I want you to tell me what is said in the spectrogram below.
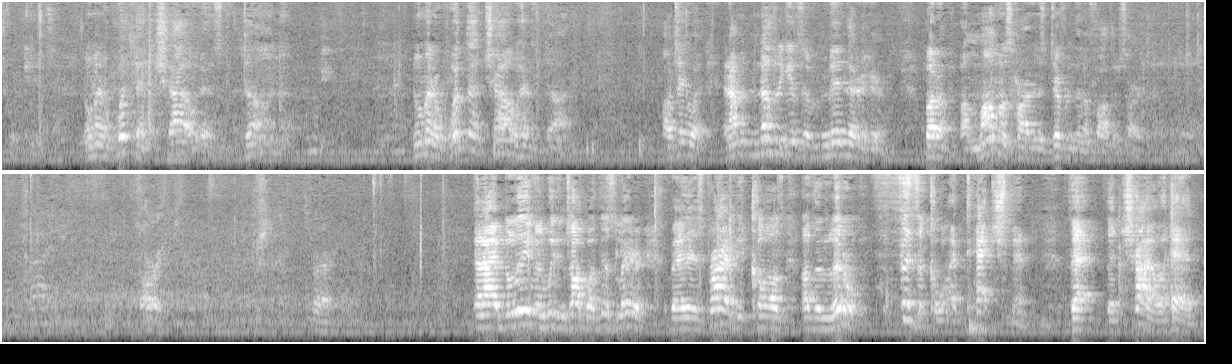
to her kids. No matter what that child has done, no matter what that child has done, I'll tell you what, and I'm nothing against the men that are here, but a, a mama's heart is different than a father's heart. Sorry. Right. And I believe, and we can talk about this later, but it's probably because of the little physical attachment that the child had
